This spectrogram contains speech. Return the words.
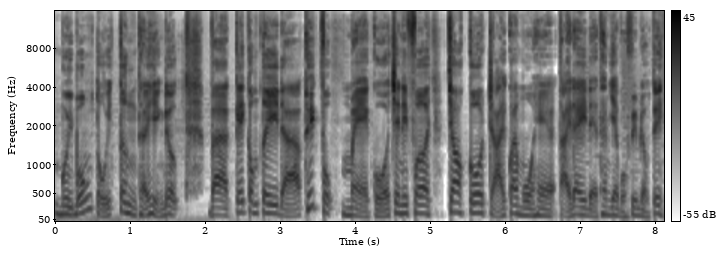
14 tuổi từng thể hiện được và cái công ty đã thuyết phục mẹ của Jennifer cho cô trải qua mùa hè tại đây để tham gia bộ phim đầu tiên.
